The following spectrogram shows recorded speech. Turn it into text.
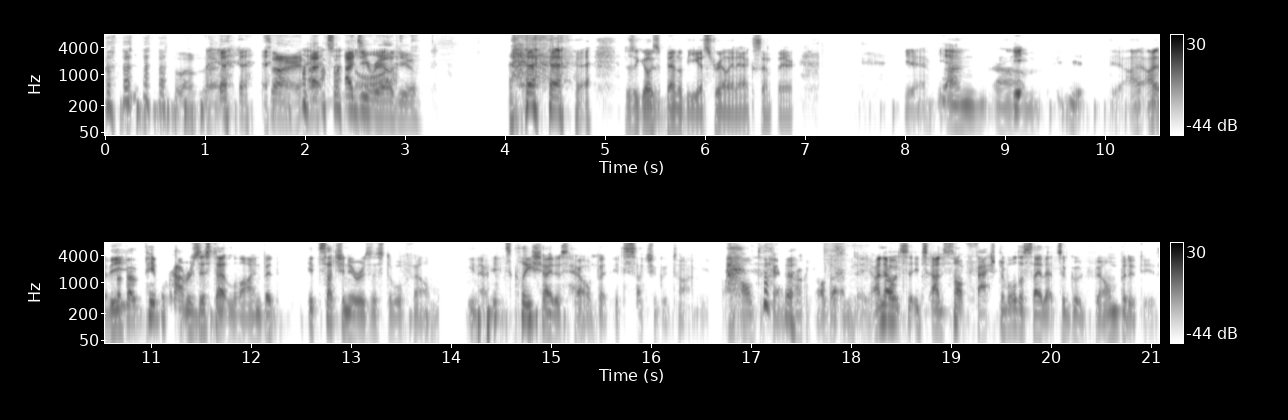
I love that. Sorry, I, That's a I derailed you. As it goes, Ben with the Australian accent there. yeah, Yeah. um, um, yeah, yeah, I, I, The- people can't resist that line, but it's such an irresistible film. You know, it's cliched as hell, but it's such a good time. I'll defend Crocodile Dundee. I know it's it's it's not fashionable to say that's a good film, but it is.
